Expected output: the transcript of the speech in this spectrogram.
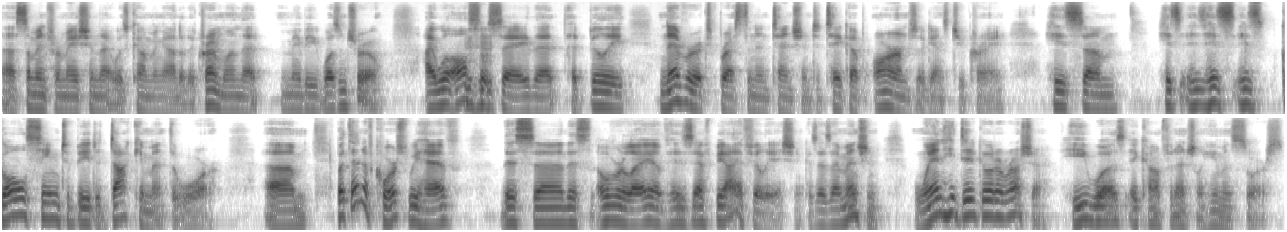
uh, some information that was coming out of the Kremlin that maybe wasn't true. I will also mm-hmm. say that that Billy never expressed an intention to take up arms against Ukraine. His um, his, his his his goal seemed to be to document the war. Um, but then, of course, we have this uh, this overlay of his FBI affiliation, because as I mentioned, when he did go to Russia, he was a confidential human source,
